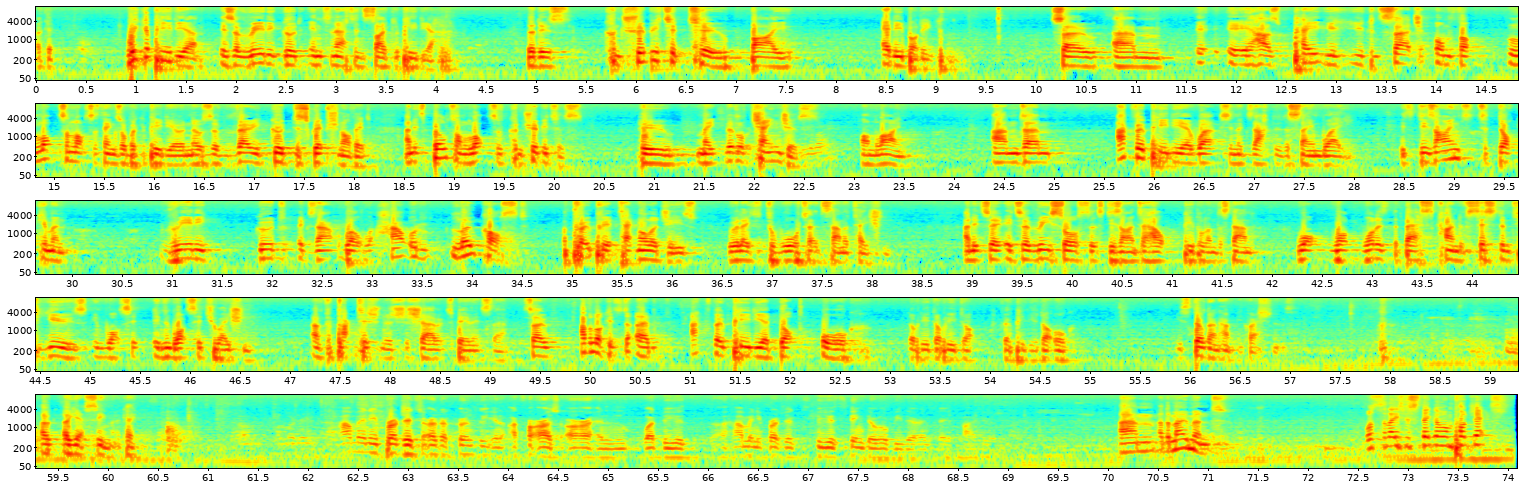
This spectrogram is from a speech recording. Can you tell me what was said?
Okay. Wikipedia is a really good internet encyclopedia that is contributed to by anybody. So um, it, it, has paid, you, you can search on for lots and lots of things on Wikipedia, and there was a very good description of it. And it's built on lots of contributors who make little changes online. And um, Akvopedia works in exactly the same way. It's designed to document really good, well, how low-cost, appropriate technologies related to water and sanitation. And it's a, it's a resource that's designed to help people understand what, what, what is the best kind of system to use in what, in what situation and for practitioners to share experience there. So have a look. It's um, akvopedia.org, www.akvopedia.org. You still don't have any questions? oh, oh, yes, Siem, okay. How many projects are there currently in Akvo RSR and what do you, how many projects do you think there will be there in, say, five years? Um, at the moment, what's the latest figure on projects?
